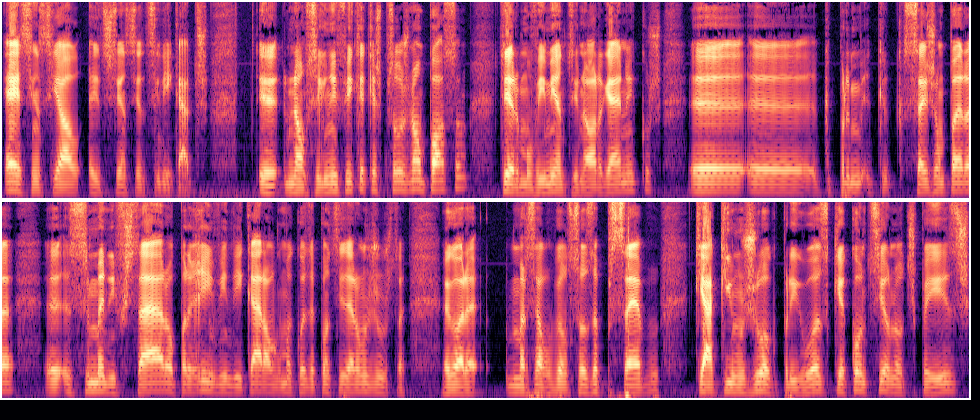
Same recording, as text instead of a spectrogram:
é essencial a existência de sindicatos não significa que as pessoas não possam ter movimentos inorgânicos eh, eh, que, sejam para se manifestar ou para reivindicar alguma coisa que consideram justa. Agora, Marcelo Rebelo Sousa percebe que há aqui um jogo perigoso que aconteceu noutros países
